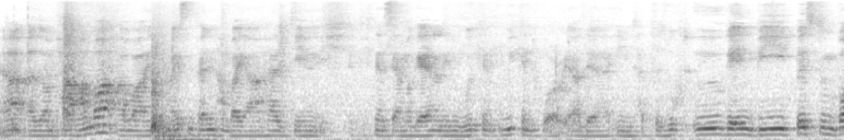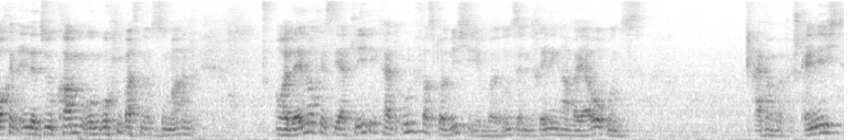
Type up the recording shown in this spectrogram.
Ja, also ein paar haben wir, aber in den meisten Fällen haben wir ja halt den, ich, ich nenne es ja immer gerne den Weekend, Weekend Warrior, der eben hat versucht, irgendwie bis zum Wochenende zu kommen, um irgendwas noch zu machen. Aber dennoch ist die Athletik halt unfassbar wichtig. Und bei uns im Training haben wir ja auch uns einfach mal verständigt,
